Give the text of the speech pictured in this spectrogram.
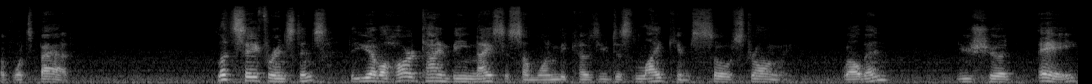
of what's bad. Let's say, for instance, that you have a hard time being nice to someone because you dislike him so strongly. Well, then, you should A.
